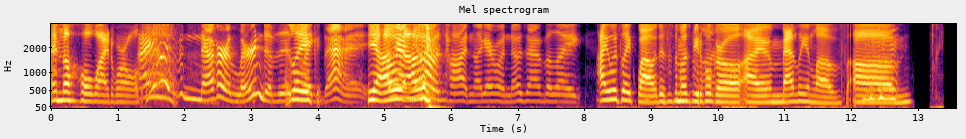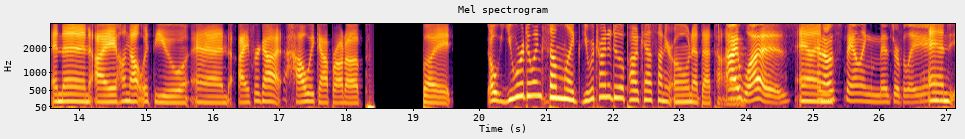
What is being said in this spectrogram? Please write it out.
in the whole wide world. I have never learned of this Like, like, that. yeah, I mean, was- I I knew I was hot and like everyone knows that, but like, I was like, wow, this is the most beautiful girl. I am madly in love. Um, and then I hung out with you, and I forgot how it got brought up, but oh, you were doing some like you were trying to do a podcast on your own at that time. I was, and, And- I was failing miserably. and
